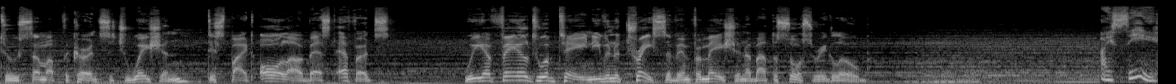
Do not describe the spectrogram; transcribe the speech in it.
To sum up the current situation, despite all our best efforts, we have failed to obtain even a trace of information about the sorcery globe. I see.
